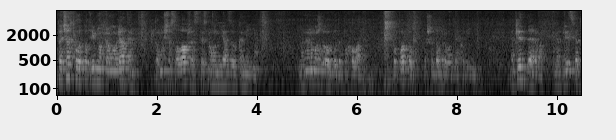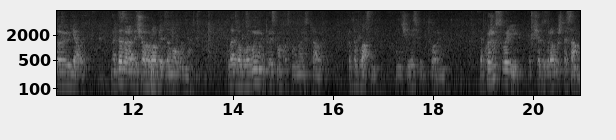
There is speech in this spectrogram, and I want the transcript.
Той час, коли потрібно промовляти, тому що слова вже стиснули м'язи у каміння. Мене неможливо буде поховати, бо попіл лише добриво для коріння. Не плід дерева, не плід святої уяви, не те, заради чого роблять замовлення. Ледве вловимий присмак основної страви, проте власний, а не чиєсь відтворення. Я покажу свої, якщо ти зробиш те саме.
